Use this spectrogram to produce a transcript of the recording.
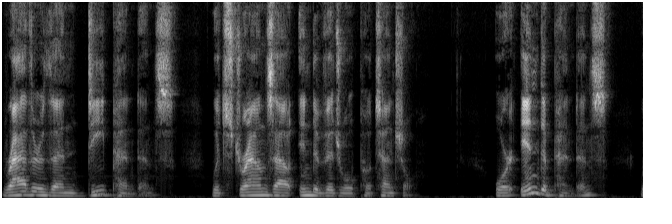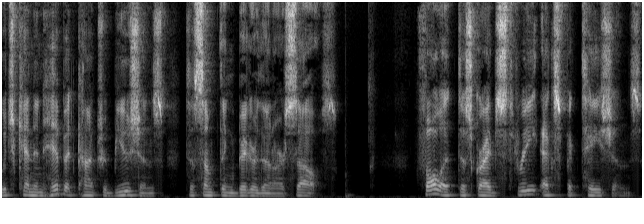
rather than dependence, which drowns out individual potential or independence, which can inhibit contributions to something bigger than ourselves. Follett describes three expectations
